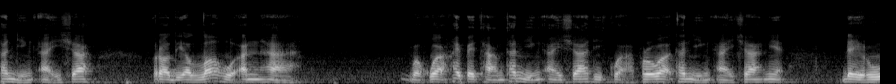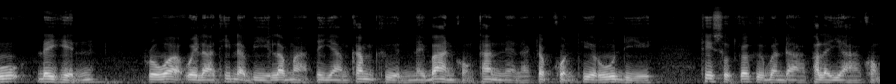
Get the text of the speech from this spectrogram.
ท่านหญิงไอชะรอดิอัลลอฮุอันฮาบอกว่าให้ไปถามท่านหญิงไอชาดีกว่า เพราะว่าท่านหญิงไอชาเนี่ยได้รู้ได้เห็น เพราะว่าเวลาที่นบีละหมาดในยามค่ำคืนในบ้านของท่านเนี่ยนะครับคนที่รู้ดี ที่สุดก็คือบรรดาภรรยาของ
